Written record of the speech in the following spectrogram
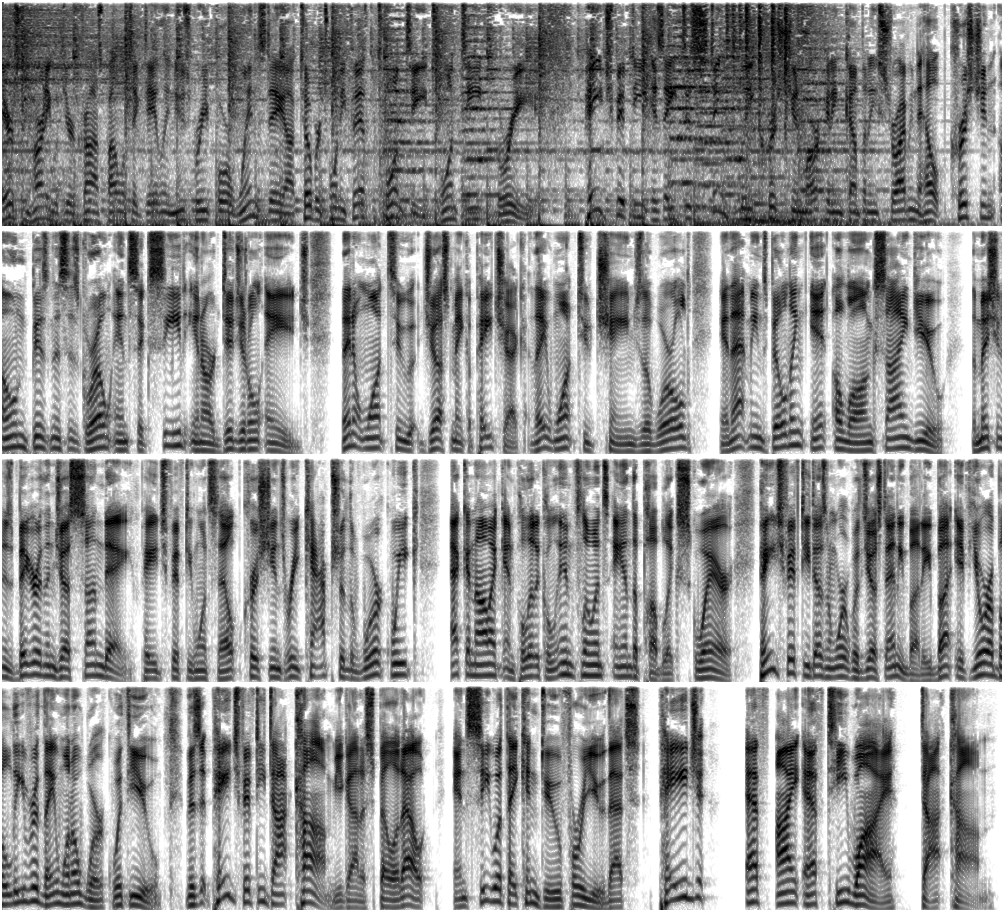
Garrison Hardie with your Cross Politic Daily News Brief for Wednesday, October 25th, 2023. Page 50 is a distinctly Christian marketing company striving to help Christian owned businesses grow and succeed in our digital age. They don't want to just make a paycheck, they want to change the world, and that means building it alongside you. The mission is bigger than just Sunday. Page 50 wants to help Christians recapture the work week, economic and political influence, and the public square. Page 50 doesn't work with just anybody, but if you're a believer, they want to work with you. Visit page50.com, you got to spell it out, and see what they can do for you. That's page, F I F T Y dot com.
